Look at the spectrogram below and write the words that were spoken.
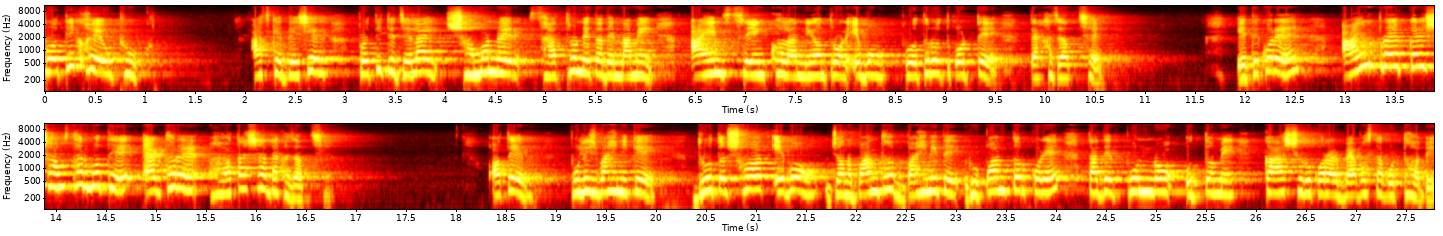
প্রতীক হয়ে উঠুক। আজকে দেশের প্রতিটি জেলায় সমন্বয়ের ছাত্র নেতাদের নামে আইন শৃঙ্খলা নিয়ন্ত্রণ এবং প্রতিরোধ করতে দেখা যাচ্ছে। এতে করে আইন প্রয়োগকারী সংস্থার মধ্যে এক ধরনের হতাশা দেখা যাচ্ছে। অতএব পুলিশ বাহিনীকে দ্রুত সৎ এবং জনবান্ধব বাহিনীতে রূপান্তর করে তাদের পূর্ণ উদ্যমে কাজ শুরু করার ব্যবস্থা করতে হবে।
